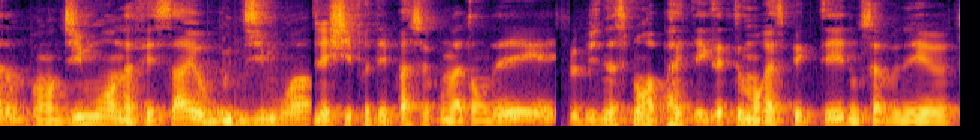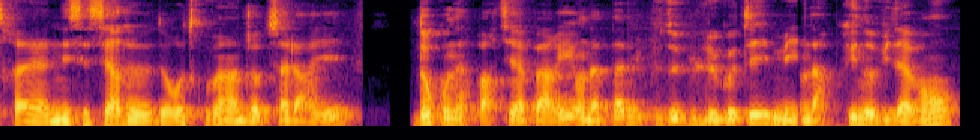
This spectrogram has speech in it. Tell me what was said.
Et donc pendant dix mois on a fait ça, et au bout de dix mois, les chiffres n'étaient pas ceux qu'on attendait. Le business plan n'a pas été exactement respecté, donc ça venait euh, très nécessaire de, de retrouver un job salarié. Donc on est reparti à Paris, on n'a pas mis plus de bulles de côté, mais on a repris nos vies d'avant.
